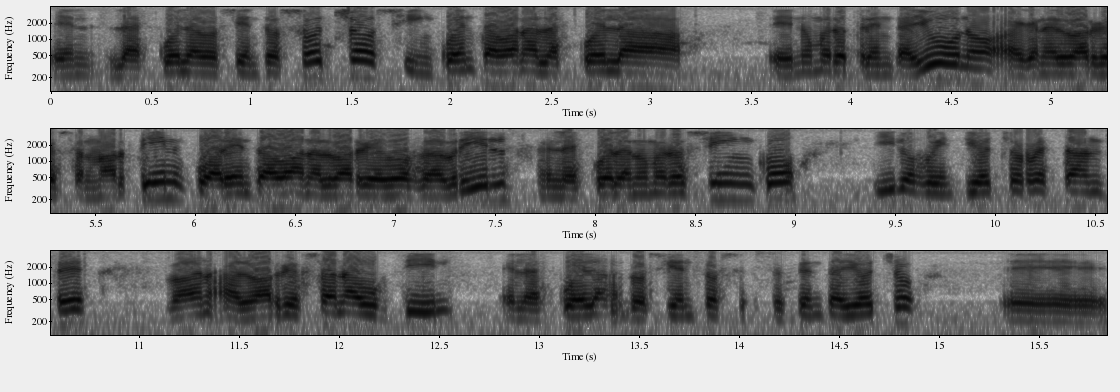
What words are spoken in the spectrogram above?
en la escuela 208, 50 van a la escuela eh, número 31, acá en el barrio San Martín, 40 van al barrio 2 de Abril, en la escuela número 5, y los 28 restantes van al barrio San Agustín, en la escuela 268, eh,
